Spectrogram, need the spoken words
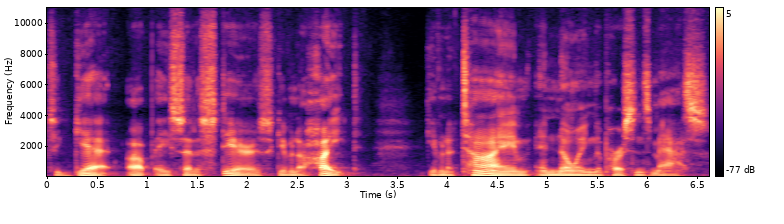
to get up a set of stairs given a height given a time, and knowing the person's mass.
